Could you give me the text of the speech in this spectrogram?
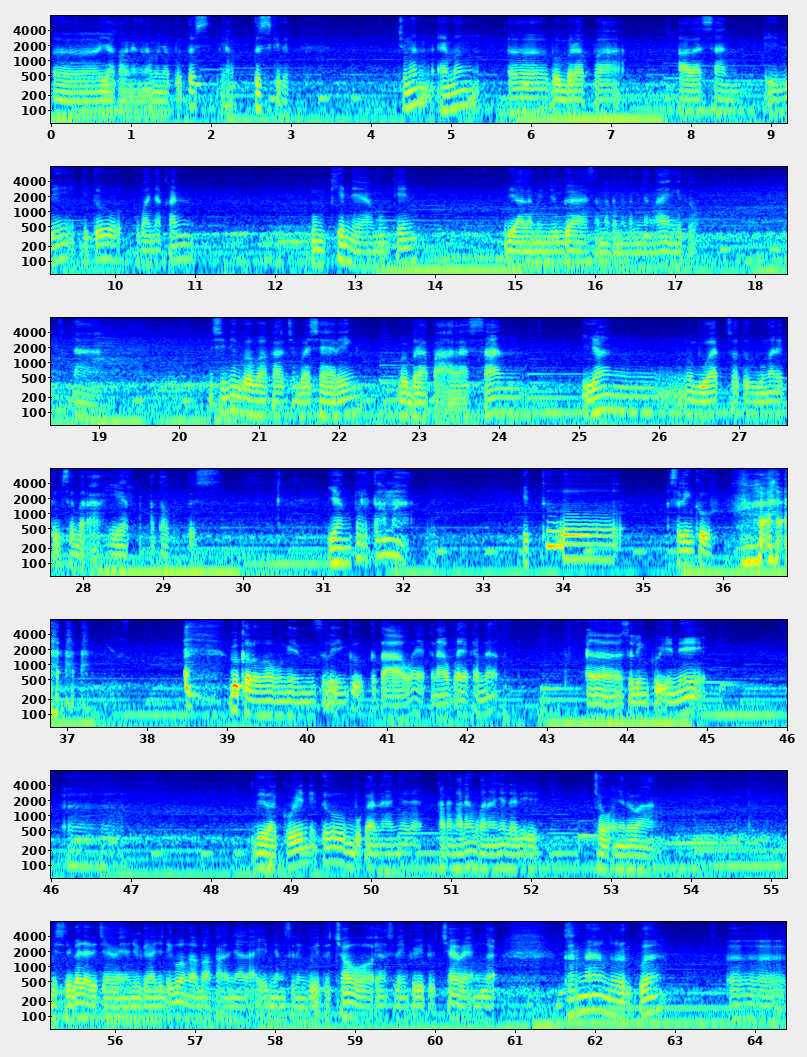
uh, ya kalau yang namanya putus ya putus gitu. Cuman emang uh, beberapa alasan ini itu kebanyakan mungkin ya mungkin dialamin juga sama teman-teman yang lain gitu nah di sini gue bakal coba sharing beberapa alasan yang membuat suatu hubungan itu bisa berakhir atau putus. Yang pertama itu selingkuh. Gue kalau ngomongin selingkuh ketawa ya. Kenapa ya? Karena uh, selingkuh ini uh, dilakuin itu bukan hanya kadang-kadang bukan hanya dari cowoknya doang. Bisa juga dari ceweknya juga. Jadi gue nggak bakal nyalain yang selingkuh itu cowok yang selingkuh itu cewek enggak karena menurut gue uh,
